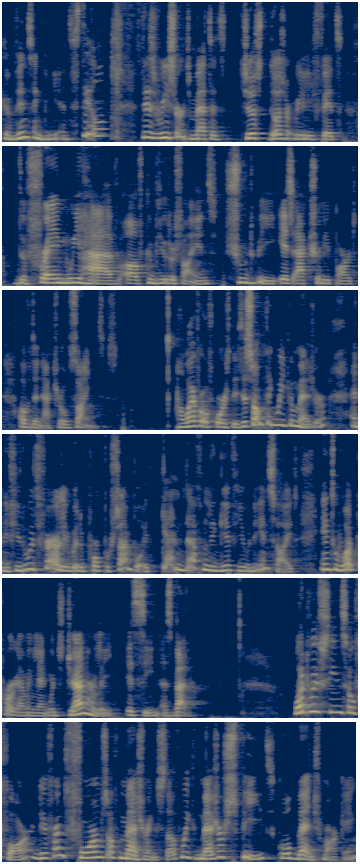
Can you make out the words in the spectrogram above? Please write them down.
convincingly. And still, this research method just doesn't really fit the frame we have of computer science should be, is actually part of the natural sciences. However, of course, this is something we can measure. And if you do it fairly with a proper sample, it can definitely give you an insight into what programming language generally is seen as better. What we've seen so far, different forms of measuring stuff. We could measure speed, called benchmarking.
